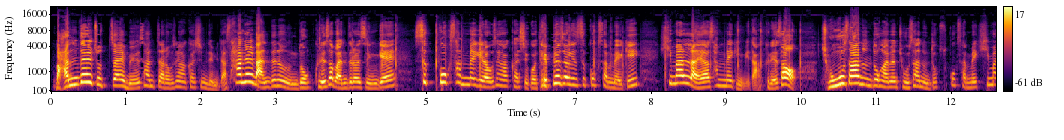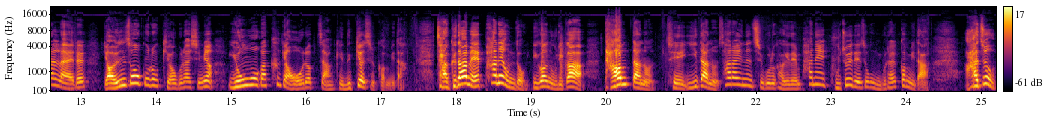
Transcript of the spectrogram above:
만들 조자의 매산자라고 생각하시면 됩니다. 산을 만드는 운동. 그래서 만들어진 게 습곡 산맥이라고 생각하시고 대표적인 습곡 산맥이 히말라야 산맥입니다. 그래서 조산 운동 하면 조산 운동, 습곡 산맥, 히말라야를 연속으로 기억을 하시면 용어가 크게 어렵지 않게 느껴질 겁니다. 자, 그 다음에 판의 운동. 이건 우리가 다음 단원, 제 2단원 살아있는 지구를 가게 되면 판의 구조에 대해서 공부를 할 겁니다. 아주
